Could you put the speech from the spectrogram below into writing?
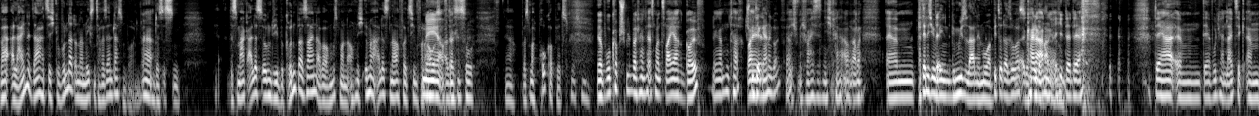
war alleine da, hat sich gewundert und am nächsten Tag ist er entlassen worden. Ja. Und das ist, das mag alles irgendwie begründbar sein, aber muss man auch nicht immer alles nachvollziehen von nee, außen. Also das ist so, ja, was macht Prokop jetzt? Ja, Prokop spielt wahrscheinlich erstmal zwei Jahre Golf den ganzen Tag. Spielt er gerne Golf? Ja? Ich, ich, weiß es nicht, keine Ahnung. Okay. Aber, ähm, Hat er nicht irgendwie der, einen Gemüseladen in Moabit oder sowas? So keine Ahnung. Der, der, der, ähm, der wohnt ja in Leipzig. Ähm,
